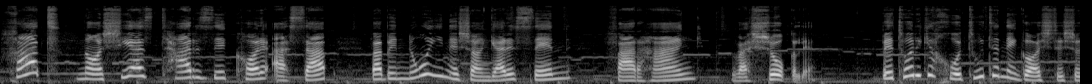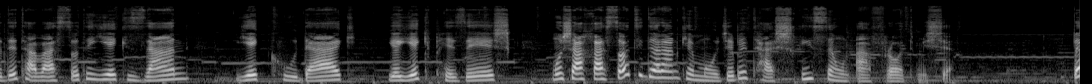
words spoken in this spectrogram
خط ناشی از طرز کار عصب و به نوعی نشانگر سن، فرهنگ و شغله به طوری که خطوط نگاشته شده توسط یک زن، یک کودک یا یک پزشک مشخصاتی دارن که موجب تشخیص اون افراد میشه. به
